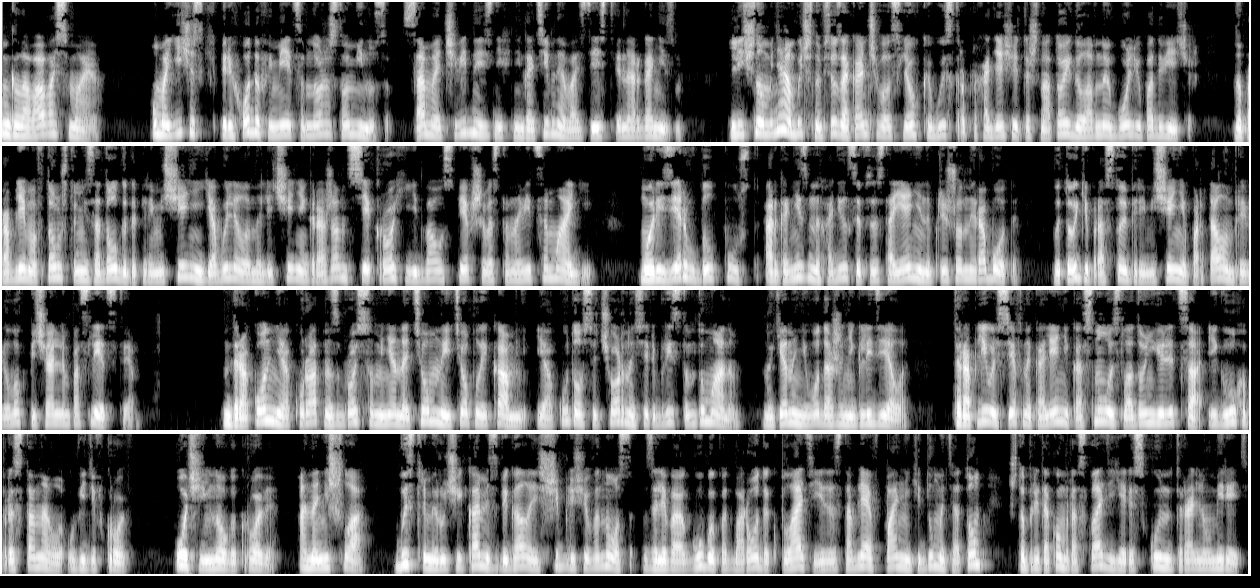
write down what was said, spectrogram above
Глава восьмая. У магических переходов имеется множество минусов. Самое очевидное из них – негативное воздействие на организм. Лично у меня обычно все заканчивалось легкой, быстро проходящей тошнотой и головной болью под вечер. Но проблема в том, что незадолго до перемещения я вылила на лечение горожан все крохи, едва успевшей восстановиться магии. Мой резерв был пуст, организм находился в состоянии напряженной работы. В итоге простое перемещение порталом привело к печальным последствиям. Дракон неаккуратно сбросил меня на темные теплые камни и окутался черно-серебристым туманом, но я на него даже не глядела. Торопливо сев на колени, коснулась ладонью лица и глухо простонала, увидев кровь. Очень много крови. Она не шла. Быстрыми ручейками сбегала из шиплющего носа, заливая губы, подбородок, платье и заставляя в панике думать о том, что при таком раскладе я рискую натурально умереть.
